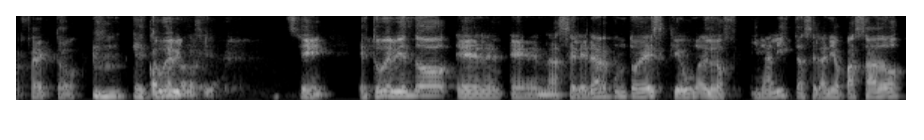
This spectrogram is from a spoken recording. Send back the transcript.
Perfecto. con tecnología. Sí. Estuve viendo en, acelerar.es que uno de los finalistas el año pasado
